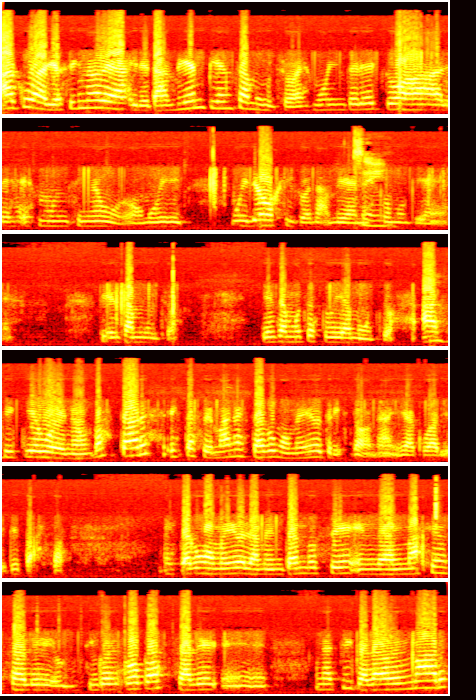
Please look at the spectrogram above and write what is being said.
Acuario, signo de aire, también piensa mucho, es muy intelectual, es, es muy signo muy muy lógico también, Sí. es como que piensa mucho, piensa mucho, estudia mucho. Así que bueno, va a estar, esta semana está como medio tristona y Acuario, ¿qué pasa? Está como medio lamentándose, en la imagen sale un cinco de copas, sale eh, una chica al lado del mar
